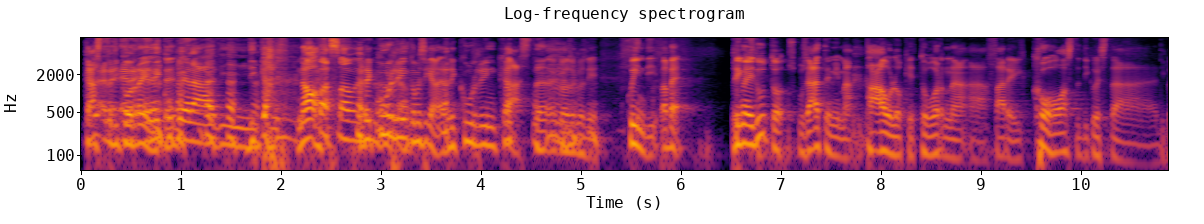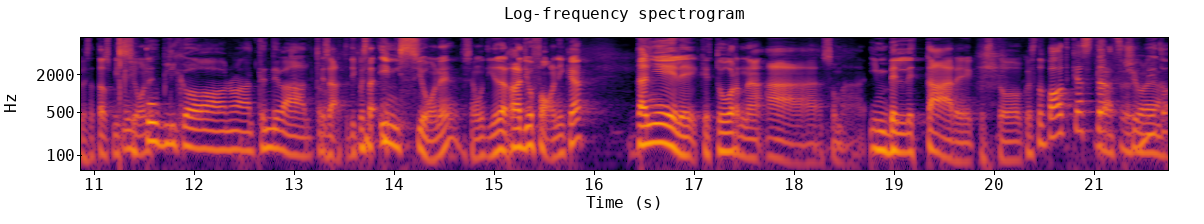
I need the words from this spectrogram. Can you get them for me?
cast Re- ricorrente. recuperati. Di cast, no, recurring, come si chiama? Recurring cast, una cosa così. Quindi, vabbè, prima di tutto, scusatemi, ma Paolo che torna a fare il co-host di questa, di questa Il trasmissione. pubblico non attendeva altro. Esatto, di questa emissione, possiamo dire, radiofonica. Daniele che torna a insomma imbellettare questo, questo podcast. Grazie Ci voleva.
